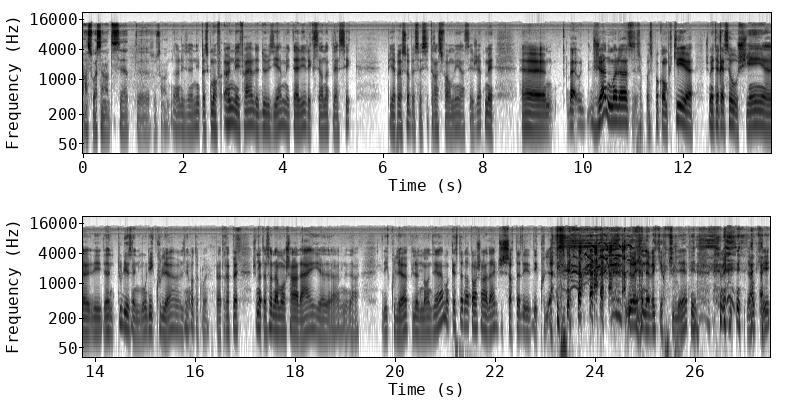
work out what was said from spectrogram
En 67, euh, 60. dans les années. Parce que mon, un de mes frères, le deuxième, est allé à l'externat classique. Puis après ça, ben, ça s'est transformé en cégep. Mais euh, ben, jeune, moi, là, c'est pas, compliqué. euh, je m'intéressais aux chiens, euh, les- tous les animaux, les couleuvres, n'importe quoi. Je mettais ça dans mon chandail, euh, dans, dans les couleuvres. Puis là, le monde disait Ah, moi, qu'est-ce que t'as dans ton chandail? Puis je sortais des, des couleuvres. Puis là, il y en avait qui reculaient. Puis, OK.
